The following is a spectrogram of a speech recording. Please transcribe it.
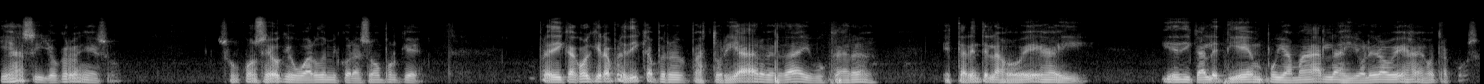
Y es así, yo creo en eso. Es un consejo que guardo en mi corazón porque predicar cualquiera predica, pero pastorear, ¿verdad? Y buscar estar entre las ovejas y, y dedicarle tiempo y amarlas y oler a ovejas es otra cosa.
